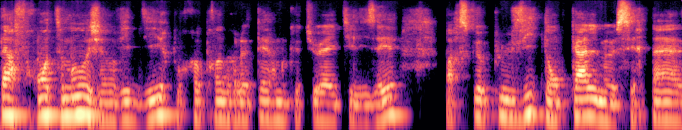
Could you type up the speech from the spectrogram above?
d'affrontements, j'ai envie de dire, pour reprendre le terme que tu as utilisé, parce que plus vite on calme certains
